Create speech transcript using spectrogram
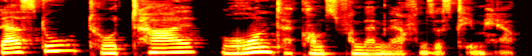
dass du total runterkommst von deinem Nervensystem her.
